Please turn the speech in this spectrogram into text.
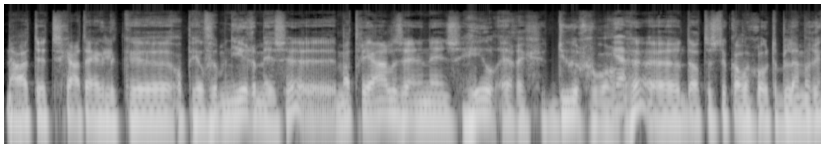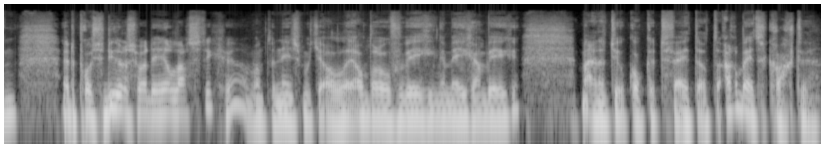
Nou, het, het gaat eigenlijk eh, op heel veel manieren mis. Hè. Eh, materialen zijn ineens heel erg duur geworden. Ja. Hè. Dat is natuurlijk al een grote belemmering. Eh, de procedures worden heel lastig. Hè, want ineens moet je allerlei andere overwegingen mee gaan wegen. Maar natuurlijk ook het feit dat arbeidskrachten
